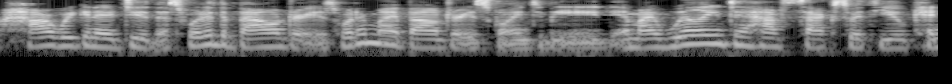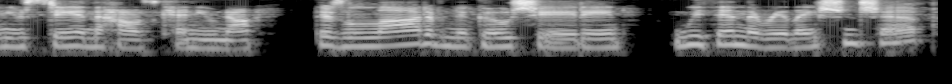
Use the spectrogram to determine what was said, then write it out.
how are we going to do this? What are the boundaries? What are my boundaries going to be? Am I willing to have sex with you? Can you stay in the house? Can you not? There's a lot of negotiating within the relationship,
